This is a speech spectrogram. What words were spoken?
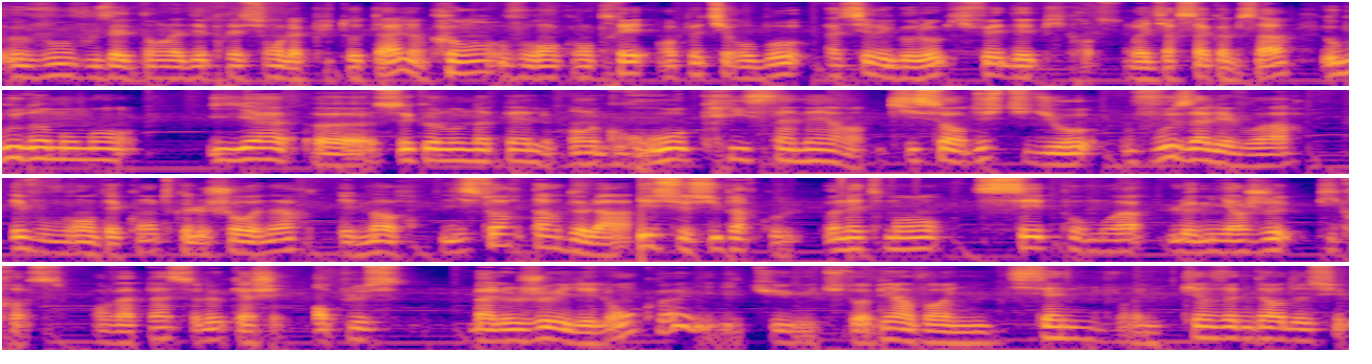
vous, vous êtes dans la dépression la plus totale quand vous rencontrez un petit robot assez rigolo qui fait des picross. On va dire ça comme ça. Au bout d'un moment, il y a euh, ce que l'on appelle un gros cri sa mère qui sort du studio. Vous allez voir, et vous vous rendez compte que le showrunner est mort. L'histoire part de là et c'est super cool. Honnêtement, c'est pour moi le meilleur jeu Picross. On va pas se le cacher. En plus, bah le jeu il est long quoi, tu, dois bien avoir une dizaine, voire une quinzaine d'heures dessus,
